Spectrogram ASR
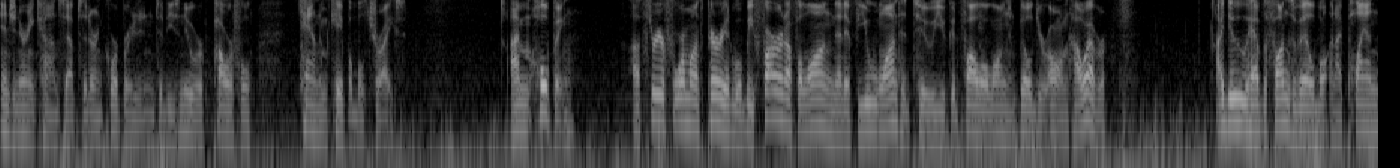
engineering concepts that are incorporated into these newer, powerful, tandem capable trikes. I'm hoping a three or four month period will be far enough along that if you wanted to, you could follow along and build your own. However, I do have the funds available and I plan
